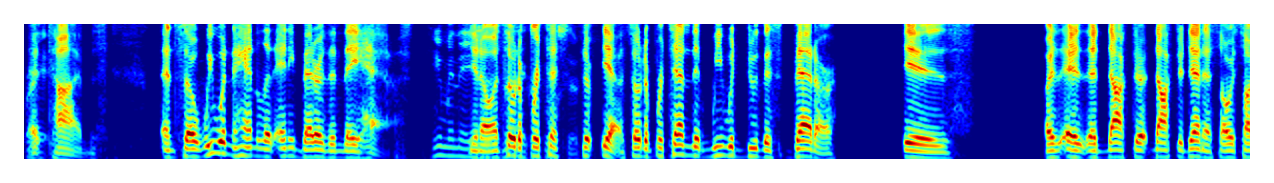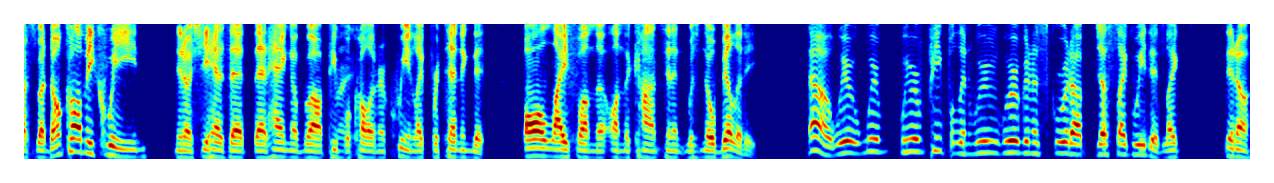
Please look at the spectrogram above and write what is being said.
right. at times and so we wouldn't handle it any better than they have. Human nature, you know, and so to pretend, to, yeah, so to pretend that we would do this better is, uh, Doctor Doctor Dennis always talks about. Don't call me queen. You know, she has that that hang about people right. calling her queen, like pretending that all life on the on the continent was nobility. No, we're we're we were people, and we we're, we are going to screw it up just like we did. Like, you know,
